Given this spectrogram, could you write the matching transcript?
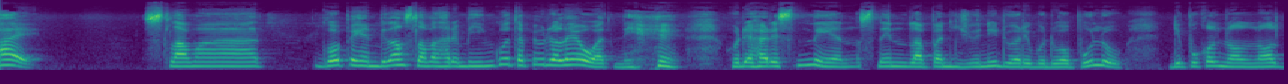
Hai, selamat gue pengen bilang selamat hari minggu tapi udah lewat nih. Udah hari Senin Senin 8 Juni 2020 di pukul 00.18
